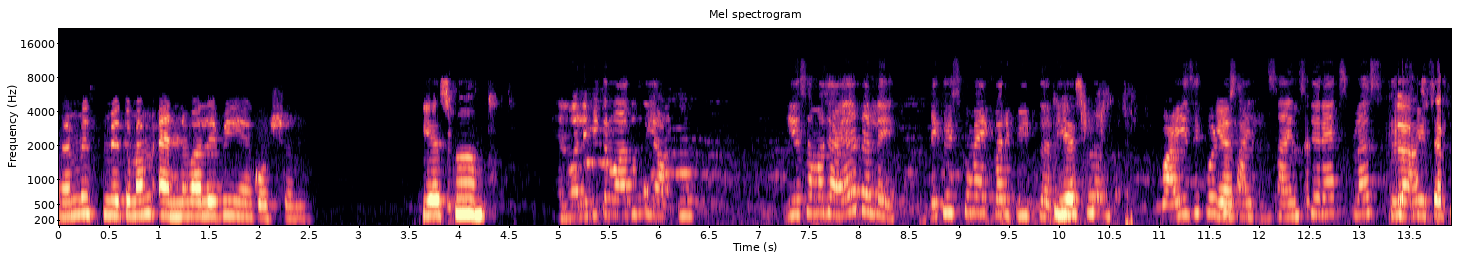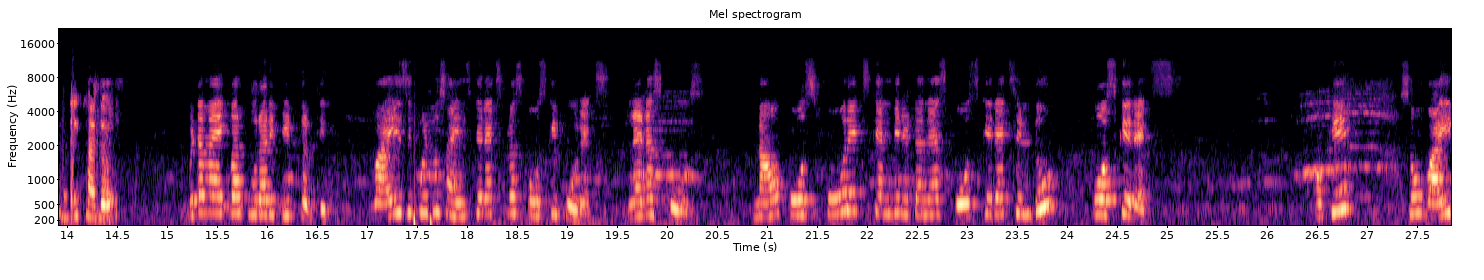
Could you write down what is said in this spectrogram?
मैम इसमें तो मैम एन वाले भी हैं क्वेश्चन यस मैम एन वाले भी करवा दूँगी आपको। ये समझ आया है पहले? देखो इसको मैं एक बार रिपीट कर रही हूँ। Yes ma'am y is equal to Yes. sin sin square x step दिखा दो बेटा मैं एक बार पूरा रिपीट करती हूँ y is equal to sin square x plus cos की 4x let us cos now cos 4x can be written as cos square x into cos square x okay so y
